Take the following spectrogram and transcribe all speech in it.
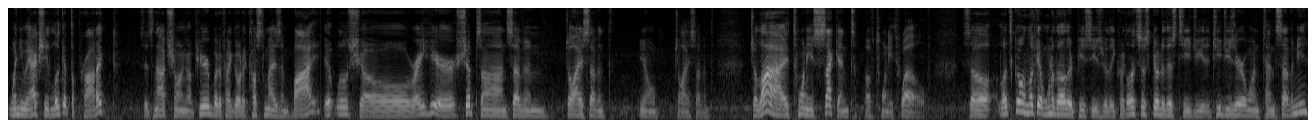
when you actually look at the product. So it's not showing up here, but if I go to customize and buy, it will show right here, ships on 7, July 7th, you know, July 7th, July 22nd of 2012. So let's go and look at one of the other PCs really quick. let's just go to this TG, the TG01 1070.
